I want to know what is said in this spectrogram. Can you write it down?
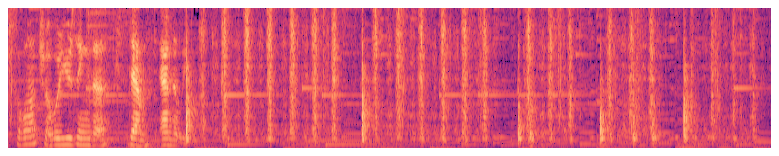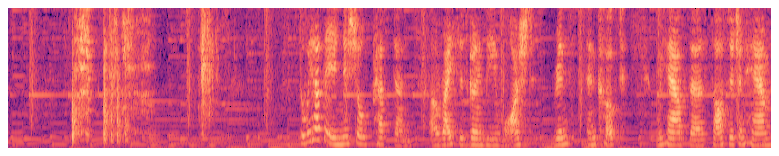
Cilantro, we're using the stem and the leaves. So we have the initial prep done. Our rice is going to be washed, rinsed, and cooked. We have the sausage and ham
